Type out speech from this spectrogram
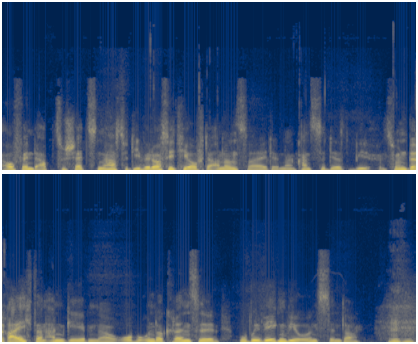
Aufwände abzuschätzen, dann hast du die Velocity auf der anderen Seite und dann kannst du dir so einen Bereich dann angeben, ne? Ober- Untergrenze, wo bewegen wir uns denn da? Mhm.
